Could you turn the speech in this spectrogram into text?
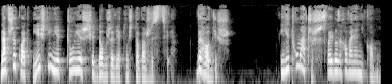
Na przykład, jeśli nie czujesz się dobrze w jakimś towarzystwie, wychodzisz i nie tłumaczysz swojego zachowania nikomu.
